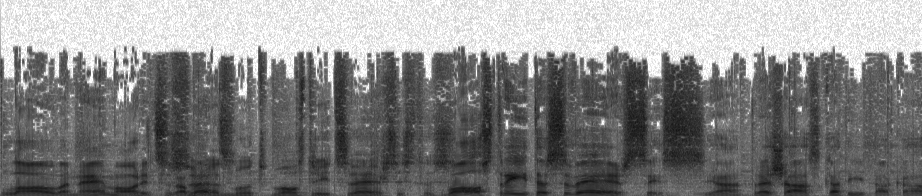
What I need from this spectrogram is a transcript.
Lauva, nē, Morits Tas Roberts. varētu būt Volstrītas vērsis. Tas. Volstrītas vērsis. Jā, trešā skatītākā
